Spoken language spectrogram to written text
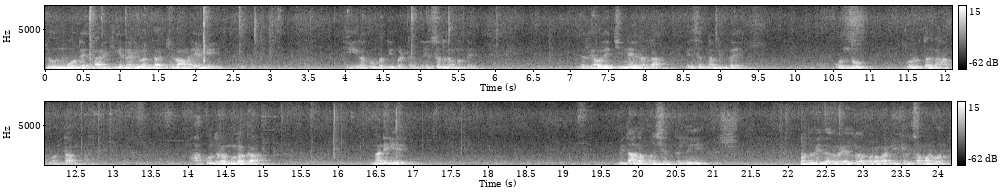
ಜೂನ್ ಮೂರನೇ ತಾರೀಕಿಗೆ ನಡೆಯುವಂಥ ಚುನಾವಣೆಯಲ್ಲಿ ಈ ರಘುಪತಿ ಭಟ್ ಅಂತ ಹೆಸರಿನ ಮುಂದೆ. ಇದರಲ್ಲಿ ಯಾವುದೇ ಚಿಹ್ನೆ ಇರಲ್ಲ, ಹೆಸರಿನ ಮುಂದೆ ಒಂದು ಗುರುತನ್ನು ಹಾಕುವಂತ ಹಾಕುವುದರ ಮೂಲಕ ನನಗೆ ವಿಧಾನ ಪರಿಷತ್ತಲ್ಲಿ ಪದವೀಧರ ಎಲ್ಲರ ಪರವಾಗಿ ಕೆಲಸ ಮಾಡುವಂಥ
